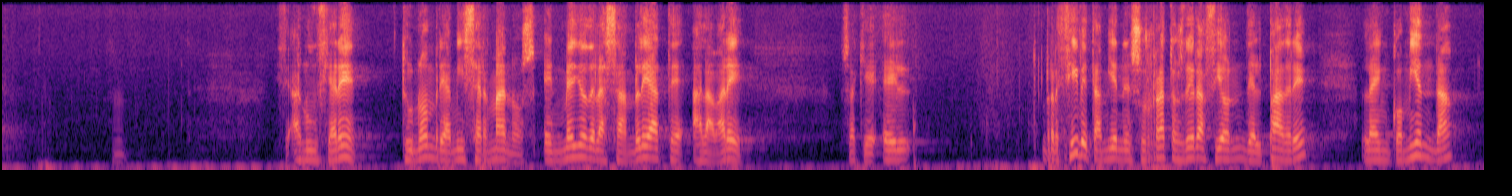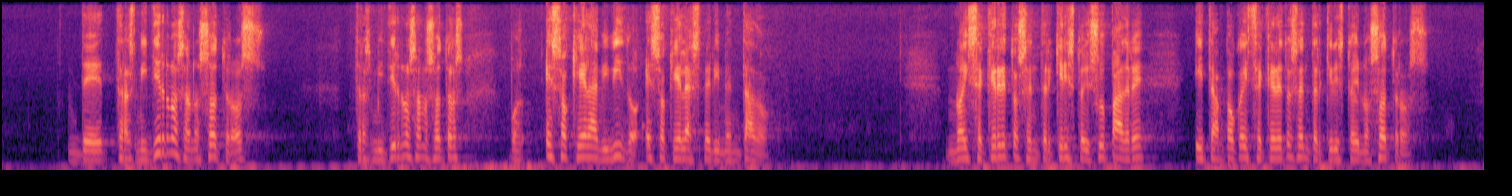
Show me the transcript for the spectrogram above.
Dice, anunciaré tu nombre a mis hermanos, en medio de la asamblea te alabaré. O sea que Él recibe también en sus ratos de oración del Padre la encomienda de transmitirnos a nosotros, transmitirnos a nosotros pues, eso que Él ha vivido, eso que Él ha experimentado. No hay secretos entre Cristo y su Padre y tampoco hay secretos entre Cristo y nosotros.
